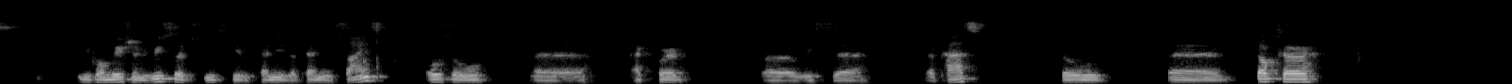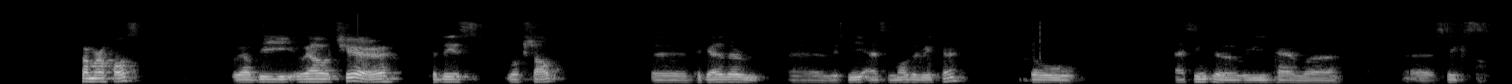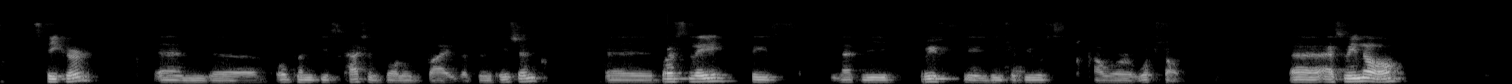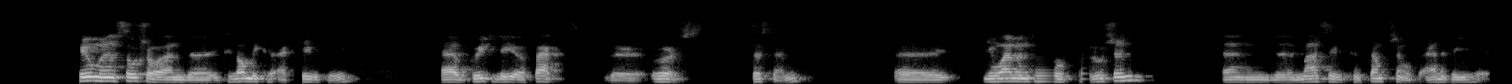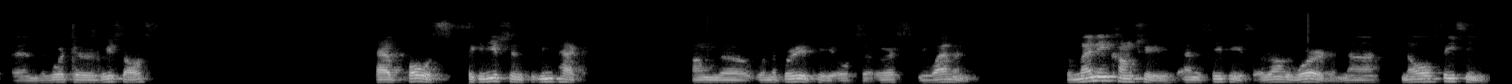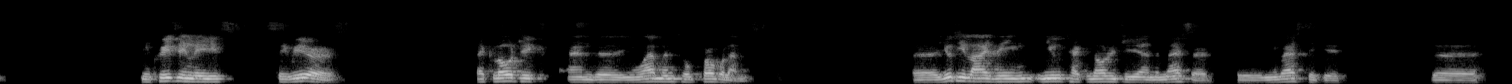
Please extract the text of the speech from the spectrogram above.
Information Research Institute, Chinese Academy of Science, also expert with uh, CAS. So Dr. Kremers Host will be will chair today's workshop uh, together uh, with me as moderator. So I think uh, we have uh, uh, six speaker and uh, open discussion followed by the presentation. firstly, please let me briefly introduce our workshop. as we know, Human, social, and uh, economic activity have greatly affected the Earth system. Uh, environmental pollution and the massive consumption of energy and water resource have both significant impact on the vulnerability of the Earth's environment. So many countries and cities around the world are now facing increasingly severe ecological and uh, environmental problems. Uh, utilizing new technology and method to investigate the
